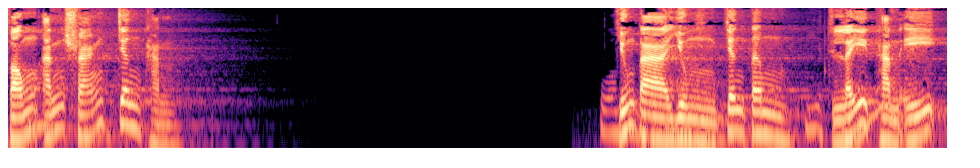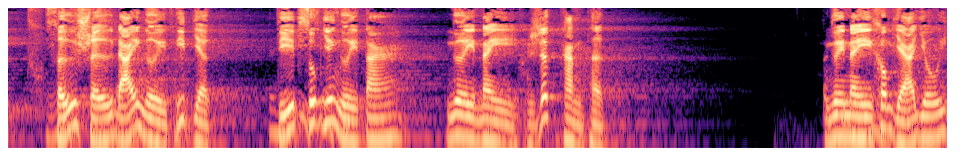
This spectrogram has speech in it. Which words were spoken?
Phóng ánh sáng chân thành. Chúng ta dùng chân tâm Lấy thành ý, Xử sự đãi người tiếp vật, Tiếp xúc với người ta. Người này rất thành thật. Người này không giả dối.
